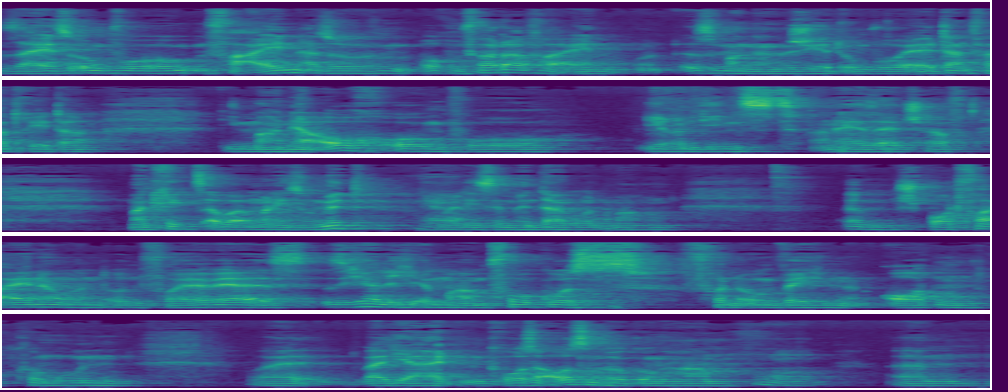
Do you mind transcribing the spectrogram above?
Sei es irgendwo irgendein Verein, also auch ein Förderverein und ist man engagiert, irgendwo Elternvertreter, die machen ja auch irgendwo ihren Dienst an der Gesellschaft. Man kriegt es aber immer nicht so mit, ja. weil die es im Hintergrund machen. Ähm, Sportvereine und, und Feuerwehr ist sicherlich immer im Fokus von irgendwelchen Orten, Kommunen, weil, weil die halt eine große Außenwirkung haben. Mhm. Ähm,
